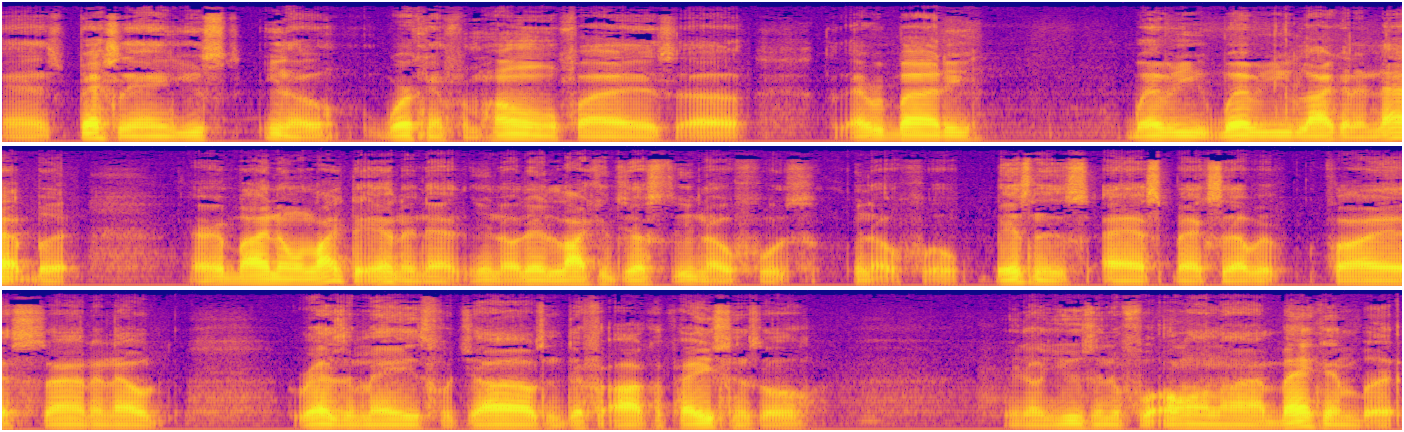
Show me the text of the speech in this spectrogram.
and especially ain't used, you know, working from home far as uh, everybody whether you whether you like it or not. But everybody don't like the internet. You know, they like it just you know for you know for business aspects of it, as far as signing out resumes for jobs and different occupations, or you know using it for online banking. But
